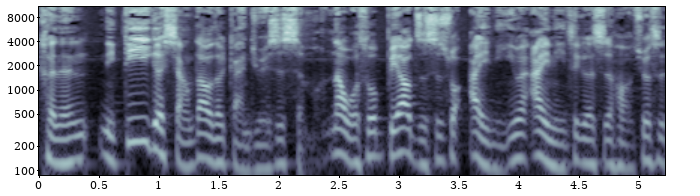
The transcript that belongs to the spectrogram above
可能你第一个想到的感觉是什么？那我说不要只是说爱你，因为爱你这个是哈，就是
